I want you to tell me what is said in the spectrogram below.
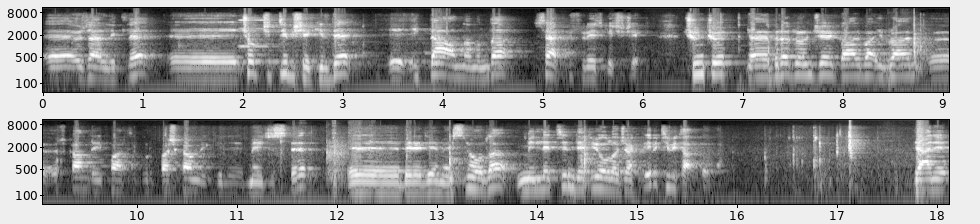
e, özellikle e, çok ciddi bir şekilde e, ikna anlamında sert bir süreç geçecek. Çünkü e, biraz önce galiba İbrahim e, Özkan da İYİ Parti Grup Başkan Vekili mecliste e, belediye meclisine o da milletin dediği olacak diye bir tweet attı. Yani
